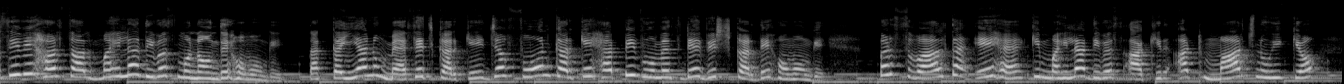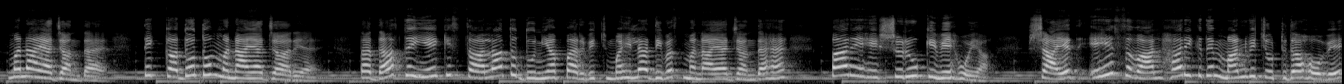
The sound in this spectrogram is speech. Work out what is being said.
ਤੁਸੀਂ ਵੀ ਹਰ ਸਾਲ ਮਹਿਲਾ ਦਿਵਸ ਮਨਾਉਂਦੇ ਹੋਵੋਗੇ, ਤਾਂ ਕਈਆਂ ਨੂੰ ਮੈਸੇਜ ਕਰਕੇ ਜਾਂ ਫੋਨ ਕਰਕੇ ਹੈਪੀ ਔਮਨਸ ਡੇ ਵਿਸ਼ ਕਰਦੇ ਹੋਵੋਗੇ। ਪਰ ਸਵਾਲ ਤਾਂ ਇਹ ਹੈ ਕਿ ਮਹਿਲਾ ਦਿਵਸ ਆਖਿਰ 8 ਮਾਰਚ ਨੂੰ ਹੀ ਕਿਉਂ ਮਨਾਇਆ ਜਾਂਦਾ ਹੈ ਤੇ ਕਦੋਂ ਤੋਂ ਮਨਾਇਆ ਜਾ ਰਿਹਾ ਹੈ? ਤਾਂ ਦੱਸ ਦਈਏ ਕਿ ਸਾਲਾਂ ਤੋਂ ਦੁਨੀਆ ਭਰ ਵਿੱਚ ਮਹਿਲਾ ਦਿਵਸ ਮਨਾਇਆ ਜਾਂਦਾ ਹੈ, ਪਰ ਇਹ ਸ਼ੁਰੂ ਕਿਵੇਂ ਹੋਇਆ? ਸ਼ਾਇਦ ਇਹ ਸਵਾਲ ਹਰ ਇੱਕ ਦੇ ਮਨ ਵਿੱਚ ਉੱਠਦਾ ਹੋਵੇ,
